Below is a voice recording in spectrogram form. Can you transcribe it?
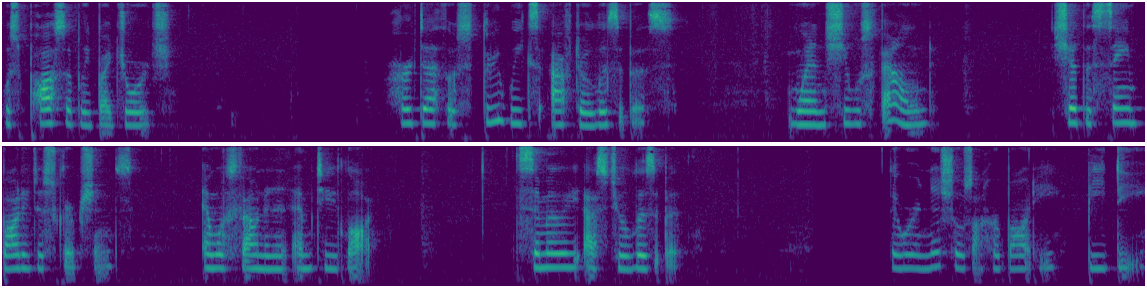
was possibly by George. Her death was three weeks after Elizabeth's. When she was found, she had the same body descriptions and was found in an empty lot, similarly as to Elizabeth. There were initials on her body, BD,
